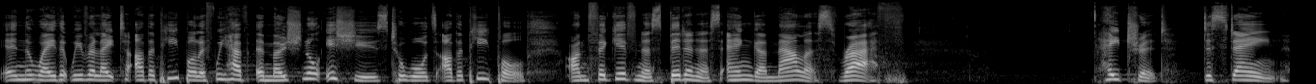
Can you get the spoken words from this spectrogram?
in the way that we relate to other people. If we have emotional issues towards other people, unforgiveness, bitterness, anger, malice, wrath, hatred, disdain,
